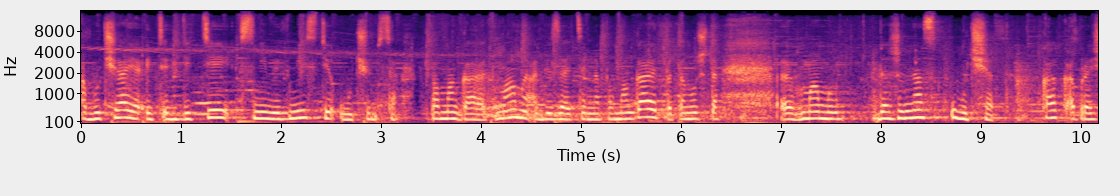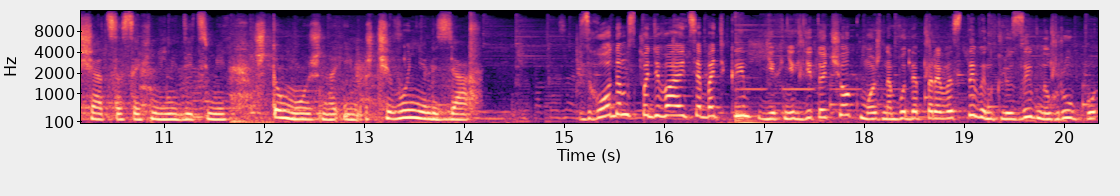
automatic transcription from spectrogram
обучая этих детей, с ними вместе учимся. Помогают. Мамы обязательно помогают, потому что э, мамы даже нас учат, как обращаться с их детьми, что можно им, чего нельзя. Згодом, сподіваються батьки, їхніх діточок можна буде перевести в інклюзивну групу,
